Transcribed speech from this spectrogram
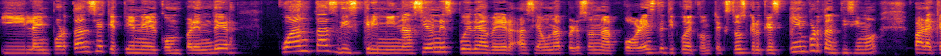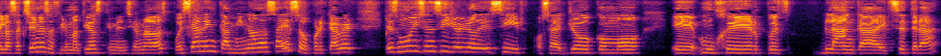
y la importancia que tiene el comprender cuántas discriminaciones puede haber hacia una persona por este tipo de contextos, creo que es importantísimo para que las acciones afirmativas que mencionabas pues sean encaminadas a eso, porque a ver, es muy sencillo yo decir, o sea, yo como eh, mujer pues blanca, etcétera,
